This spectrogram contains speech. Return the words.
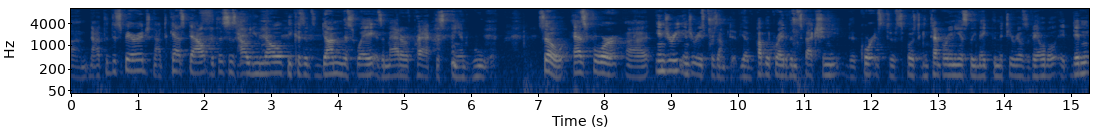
Um, not to disparage, not to cast doubt, but this is how you know because it's done this way as a matter of practice and rule. So as for uh, injury, injury is presumptive. You have public right of inspection. The court is supposed to contemporaneously make the materials available. It didn't.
